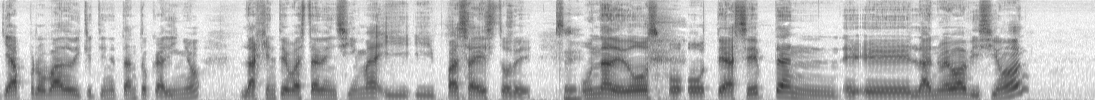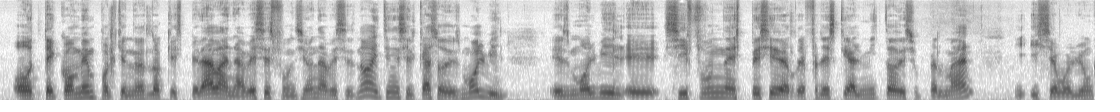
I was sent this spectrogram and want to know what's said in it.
ya probado y que tiene tanto cariño, la gente va a estar encima y, pasa esto de una de dos, o, te aceptan eh, eh, la nueva visión o te comen porque no es lo que esperaban. A veces funciona, a veces no. Ahí tienes el caso de Smallville. Smallville eh, sí fue una especie de refresque al mito de Superman y, se volvió un,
